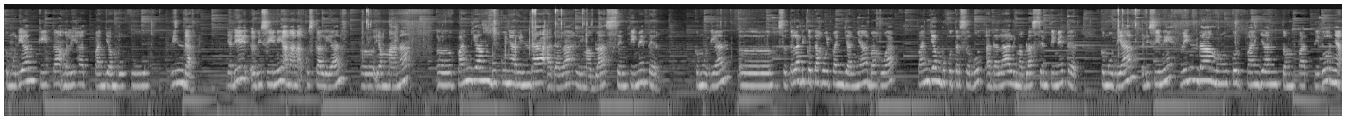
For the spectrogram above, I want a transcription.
kemudian kita melihat panjang buku Rinda. Jadi eh, di sini anak-anakku sekalian eh, yang mana eh, panjang bukunya Rinda adalah 15 cm kemudian eh, setelah diketahui panjangnya bahwa Panjang buku tersebut adalah 15 cm. Kemudian di sini Rinda mengukur panjang tempat tidurnya.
